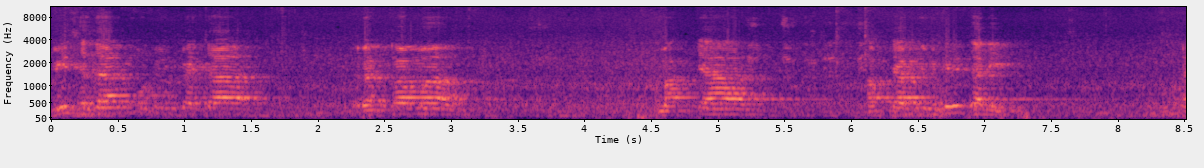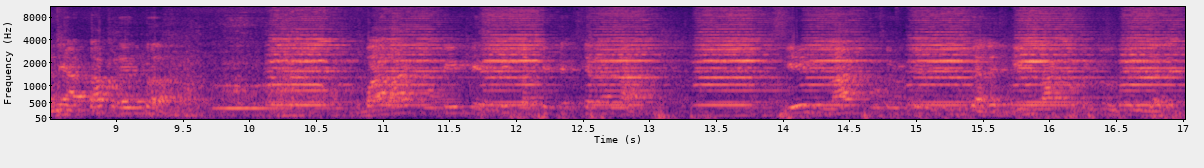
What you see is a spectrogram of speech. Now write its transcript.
वीस हजार कोटी रुपयाच्या रक्कम मागच्या हप्त्यामध्ये विक्रीत झाली. आणि आतापर्यंत बारा कोटी तेहतीस लक्ष शेतकऱ्यांना तीन लाख कोटी रुपये वितरित झाले. तीन लाख कोटी रुपये वितरित झाले.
